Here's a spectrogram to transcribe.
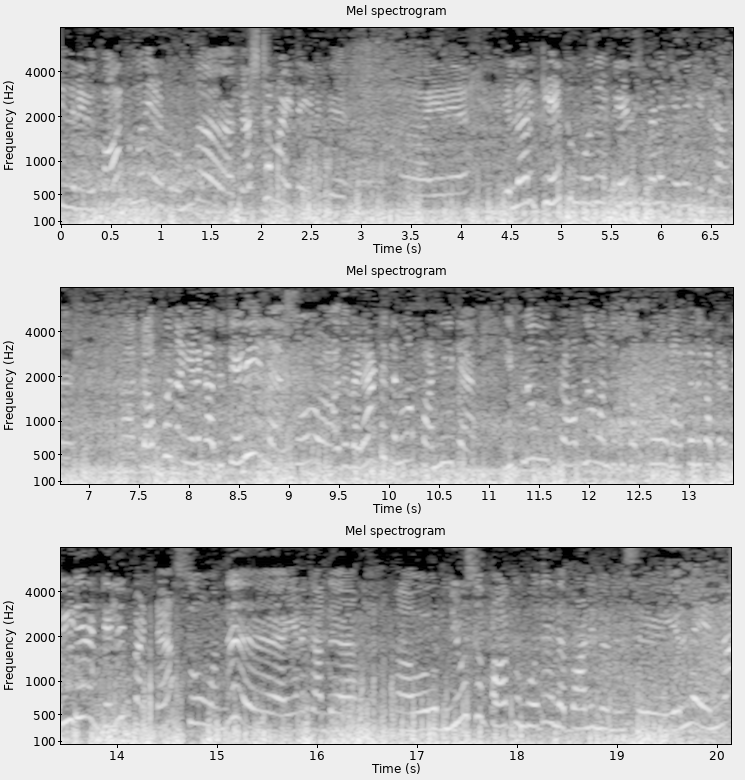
இதை எனக்கு பார்க்கும்போது எனக்கு ரொம்ப கஷ்டமாயிட்டு எனக்கு. எல்லாரும் கேட்கும் போது கேள்வி மேல கேள்வி கேட்கிறாங்க தப்பு தான். எனக்கு அது தெரியல. சோ அது விளையாட்டுத்தனமா பண்ணிட்டேன். இவ்வளவு ப்ராப்ளம் வந்ததுக்கு அப்புறம் நான் அப்பதுக்கு அப்புறம் வீடியோ நான் டெலிட் பண்ணிட்டேன். சோ வந்து எனக்கு அந்த ஒரு நியூஸும் பார்க்கும்போது இந்த பாலிமர் நியூஸ் எல்லா எல்லா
